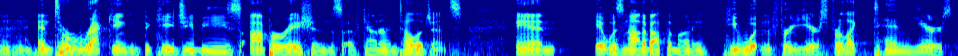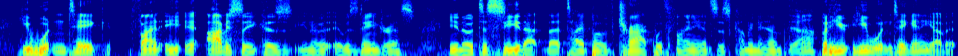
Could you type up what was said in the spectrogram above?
Mhm. and to wrecking the KGB's operations of counterintelligence. And it was not about the money. He wouldn't for years, for like 10 years, he wouldn't take fine he, eh, obviously because, you know, it was dangerous, you know, to see that that type of track with finances coming to him. Yeah. But he he wouldn't take any of it.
